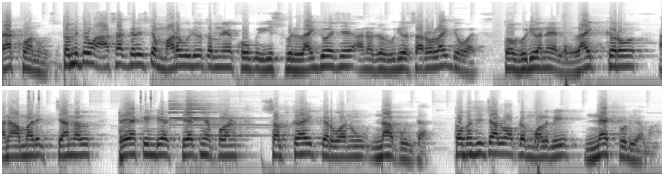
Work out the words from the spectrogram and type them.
રાખવાનું છે. તો મિત્રો, હું આશા કરીશ કે મારો વીડિયો તમને ખૂબ યુઝફુલ લાગ્યો છે અને જો વીડિયો સારો લાગ્યો હોય તો વિડીયોને લાઈક કરો અને અમારી ચેનલ ટ્રેક ઇન્ડિયા ટેકને પણ સબસ્ક્રાઇબ કરવાનું ના ભૂલતા. તો પછી ચાલો આપણે મળવી નેક્સ્ટ વિડીયોમાં.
